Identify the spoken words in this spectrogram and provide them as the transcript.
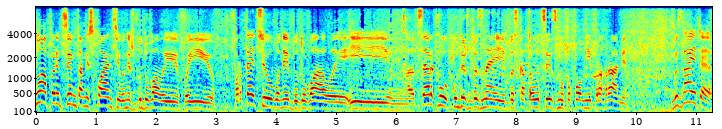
Ну а перед цим там іспанці вони ж будували і- фортецю, вони будували і церкву, куди ж без неї, без католицизму по повній програмі. Ви знаєте,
